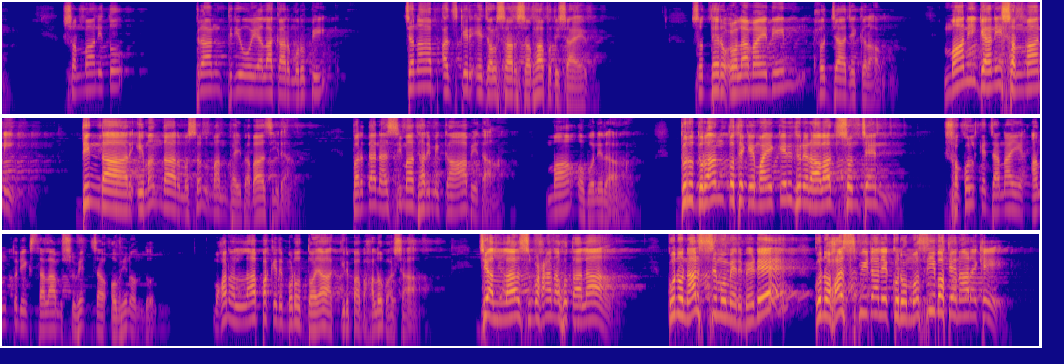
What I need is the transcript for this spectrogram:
সম্মানিত প্রাণ প্রিয় এলাকার মুরব্বী, জনাব আজকের এ জলসার সভাপতি সাহেব শ্রদ্ধের ওলামায়ে দিন হজ্জাজ ইকরাম মানি জ্ঞানী, সম্মানী, দিনদার, ইমানদার মুসলমান ভাই বাবাজিরা, পর্দা নাসিমা ধার্মিকা আবেদা মা ও বোনেরা দূর দূরান্ত থেকে মাইকের ধুনের আওয়াজ শুনছেন। সকলকে জানাই আন্তরিক সালাম, শুভেচ্ছা, অভিনন্দন। মহান আল্লাহ পাকের বড় দয়া, কৃপা, ভালোবাসা। যে আল্লাহ সুবহানাহু তাআলা কোন নার্সিংহোমের বেডে, কোন হসপিটালে, কোন মুসিবতে না রেখে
